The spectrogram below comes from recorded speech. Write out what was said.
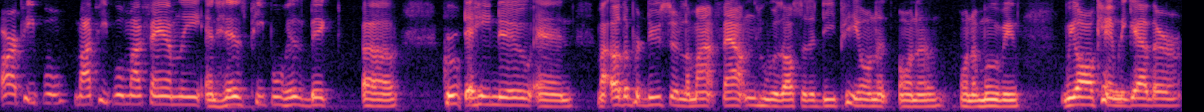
our people, my people, my family, and his people, his big uh, group that he knew, and my other producer Lamont Fountain, who was also the DP on a on a on a movie, we all came together.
